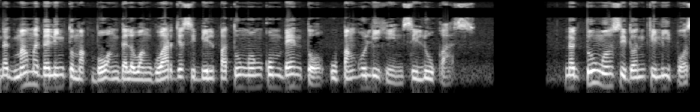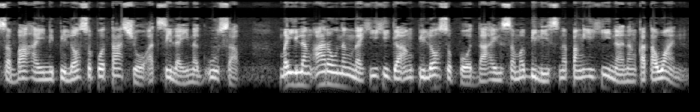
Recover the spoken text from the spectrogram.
Nagmamadaling tumakbo ang dalawang gwardya sibil patungong kumbento upang hulihin si Lucas. Nagtungo si Don Filipo sa bahay ni Pilosopo Tasio at sila'y nag-usap. May ilang araw nang nahihiga ang pilosopo dahil sa mabilis na panghihina ng katawan.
